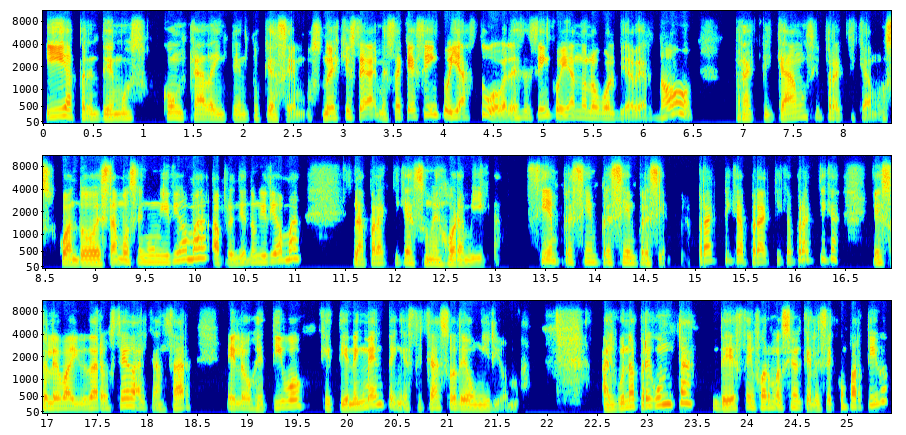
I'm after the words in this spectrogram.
y aprendemos con cada intento que hacemos. No es que usted, me saqué cinco y ya estuvo, ¿verdad? Ese cinco ya no lo volví a ver. No, practicamos y practicamos. Cuando estamos en un idioma, aprendiendo un idioma, la práctica es su mejor amiga. Siempre, siempre, siempre, siempre. Práctica, práctica, práctica. Eso le va a ayudar a usted a alcanzar el objetivo que tiene en mente, en este caso de un idioma. ¿Alguna pregunta de esta información que les he compartido?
